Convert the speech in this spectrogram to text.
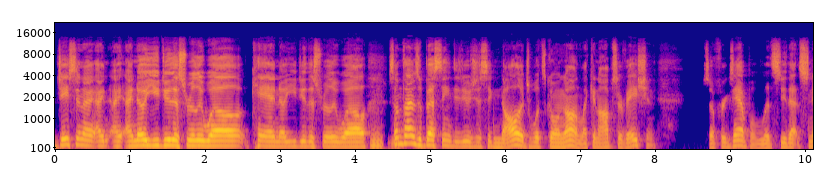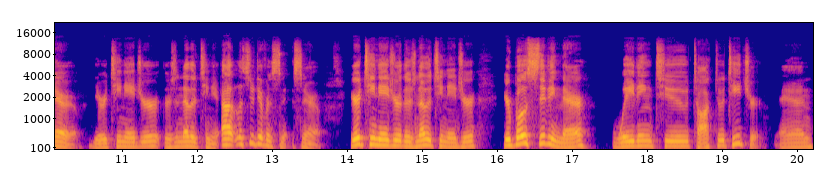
jason I, I i know you do this really well. Kay i know you do this really well. Mhm. sometimes the best thing to do is just acknowledge what's going on like an observation. So for example let's do that scenario. You're a teenager there's another teenager uh, let's do a different scen- scenario. You're a teenager there's another teenager. You're both sitting there waiting to talk to a teacher and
